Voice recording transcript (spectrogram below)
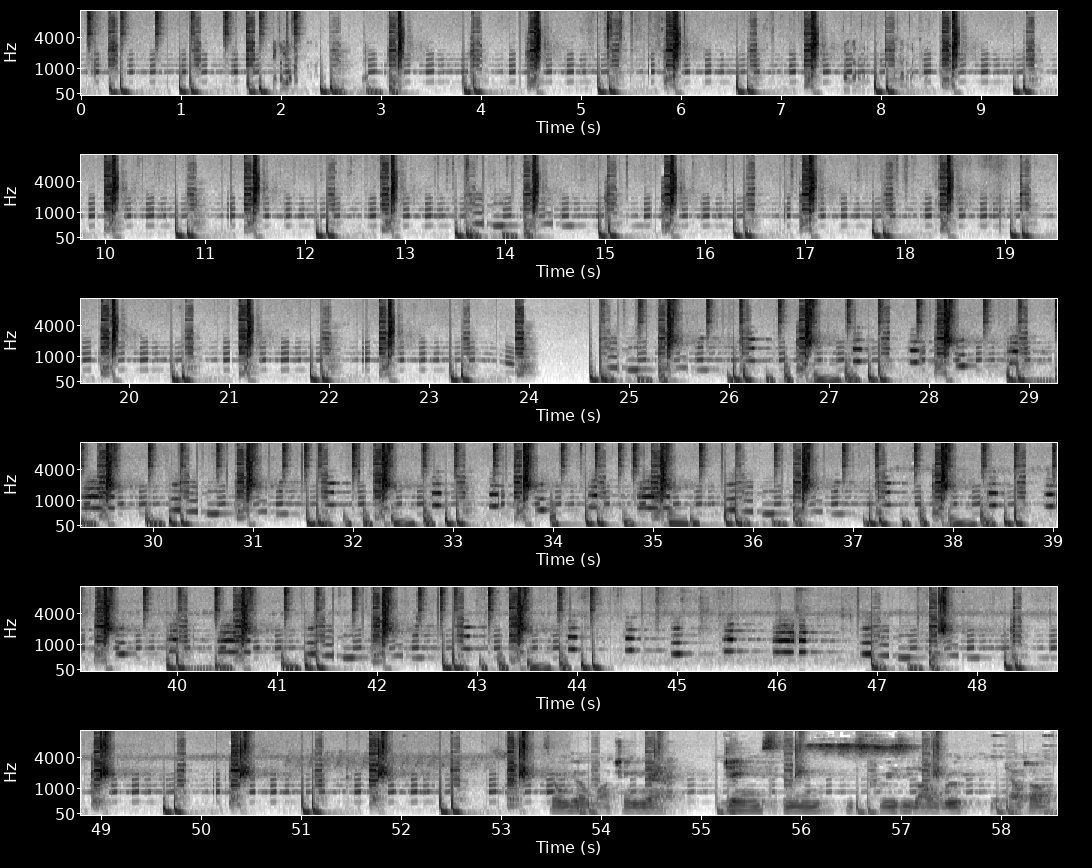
So we are watching uh, James doing this crazy long route in Kaohsiung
